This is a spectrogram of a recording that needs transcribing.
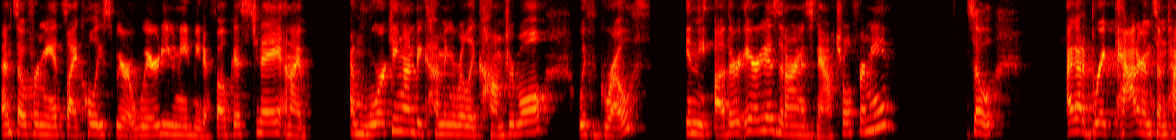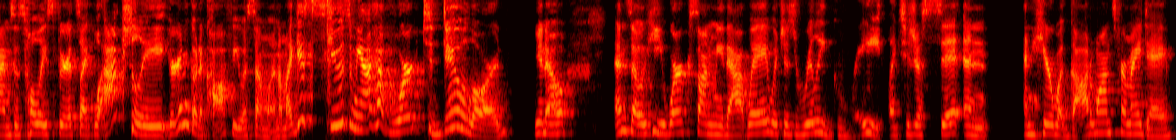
And so for me it's like Holy Spirit where do you need me to focus today and I I'm working on becoming really comfortable with growth in the other areas that aren't as natural for me. So I got to break patterns sometimes. This Holy Spirit's like, well, actually, you're going to go to coffee with someone. I'm like, excuse me, I have work to do, Lord, you know? And so he works on me that way, which is really great, like to just sit and and hear what God wants for my day.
